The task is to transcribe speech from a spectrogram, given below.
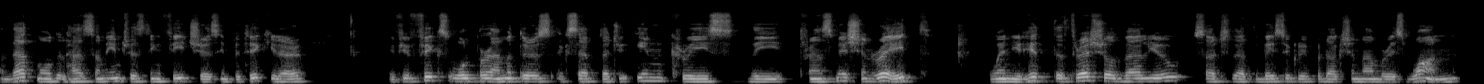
And that model has some interesting features. In particular, if you fix all parameters except that you increase the transmission rate, when you hit the threshold value such that the basic reproduction number is one,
